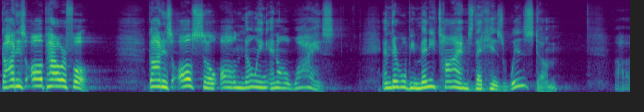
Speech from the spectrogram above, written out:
God is all powerful. God is also all knowing and all wise. And there will be many times that His wisdom uh,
